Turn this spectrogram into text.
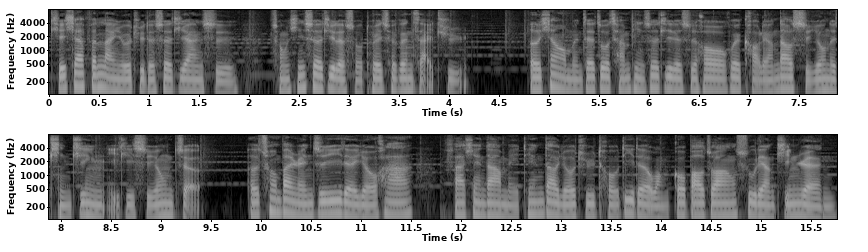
接下芬兰邮局的设计案时，重新设计了手推车跟载具。而像我们在做产品设计的时候，会考量到使用的情境以及使用者。而创办人之一的尤哈发现到，每天到邮局投递的网购包装数量惊人，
